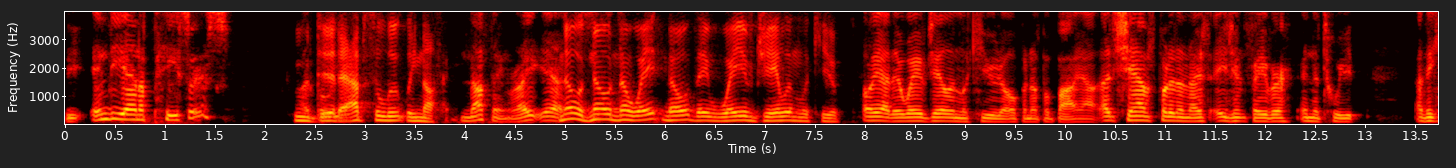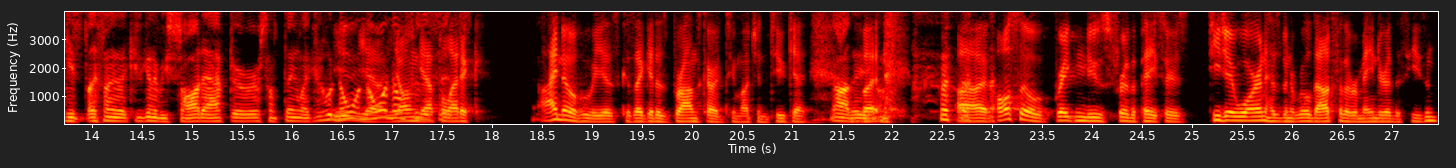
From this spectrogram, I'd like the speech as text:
the Indiana Pacers who did absolutely nothing. Nothing, right? Yeah. No, no, just... no. Wait, no. They waived Jalen Lecque. Oh yeah, they waived Jalen Lecque to open up a buyout. Uh, Shams put in a nice agent favor in the tweet. I think he's like something like he's going to be sought after or something. Like who, no one, yeah, no one knows young, who athletic. Is. I know who he is because I get his bronze card too much in 2K. Oh, but uh, also, breaking news for the Pacers: T.J. Warren has been ruled out for the remainder of the season.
